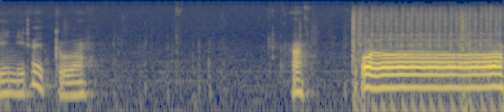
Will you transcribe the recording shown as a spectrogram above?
E nereye gitti o? Ha. Oo.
